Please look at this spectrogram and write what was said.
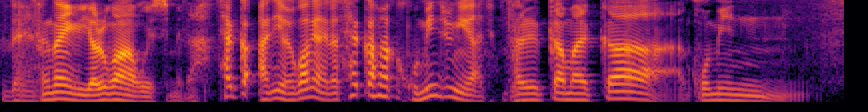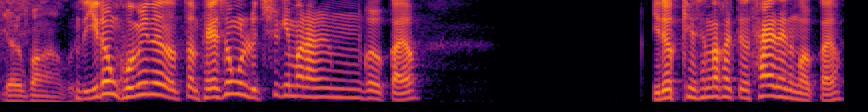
네. 상당히 열광하고 있습니다. 살까, 아니, 열광이 아니라 살까 말까 고민 중이에요, 아직도. 살까 말까 고민 열광하고 근데 있습니다. 이런 고민은 어떤 배송을 늦추기만 하는 걸까요? 이렇게 생각할 때는 사야 되는 걸까요?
